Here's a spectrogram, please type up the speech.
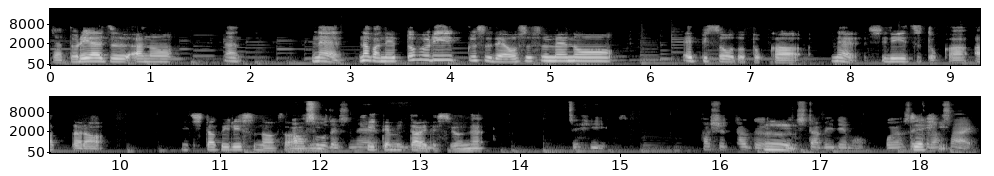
じゃあ、とりあえず、あの、なねえ、なんかネットフリックスでおすすめのエピソードとか、ね、シリーズとかあったら、日旅リスナーさんあ、に。聞いてみたいですよね。うん。ぜひ、ハッシュタグ、うん日旅でもお寄せください。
